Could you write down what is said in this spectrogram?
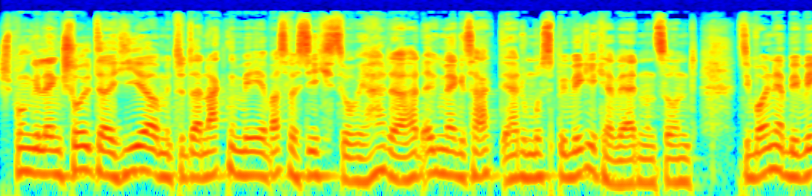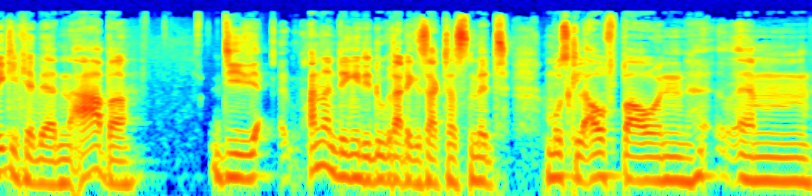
Sprunggelenk, Schulter hier mit toter Nackenwehe, was weiß ich, so, ja, da hat irgendwer gesagt, ja, du musst beweglicher werden und so. Und sie wollen ja beweglicher werden, aber die anderen Dinge, die du gerade gesagt hast, mit Muskel aufbauen, ähm,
